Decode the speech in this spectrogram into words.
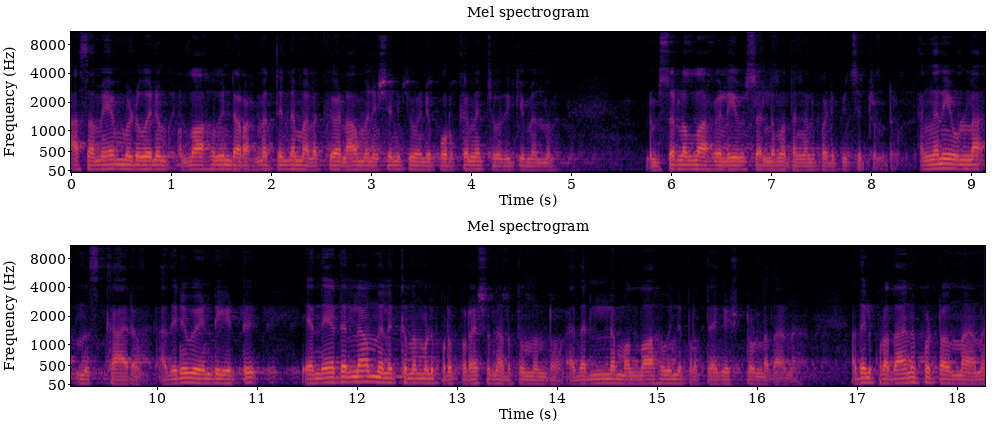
ആ സമയം മുഴുവനും അള്ളാഹുവിന്റെ റഹ്മത്തിന്റെ മലക്കുകൾ ആ മനുഷ്യനിക്ക് വേണ്ടി പൊറുക്കലിനെ ചോദിക്കുമെന്നും നബ്സല്ലാഹു അലൈഹി വസ്ല്ലമ തങ്ങൾ പഠിപ്പിച്ചിട്ടുണ്ട്. അങ്ങനെയുള്ള നിസ്കാരം അതിനു വേണ്ടിയിട്ട് ഏതെല്ലാം നിലയ്ക്ക് നമ്മൾ പ്രിപ്പറേഷൻ നടത്തുന്നുണ്ടോ അതെല്ലാം അള്ളാഹുവിന് പ്രത്യേക ഇഷ്ടമുള്ളതാണ്. അതിൽ പ്രധാനപ്പെട്ട ഒന്നാണ്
